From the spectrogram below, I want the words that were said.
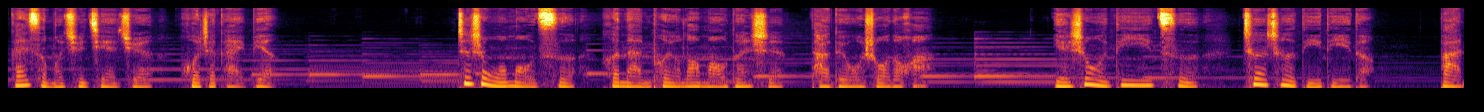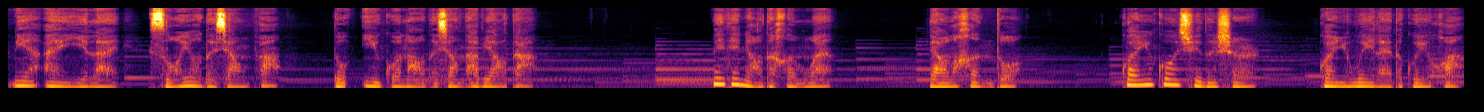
该怎么去解决或者改变。这是我某次和男朋友闹矛盾时，他对我说的话，也是我第一次彻彻底底的把恋爱以来所有的想法都一股脑的向他表达。那天聊得很晚，聊了很多，关于过去的事儿，关于未来的规划，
